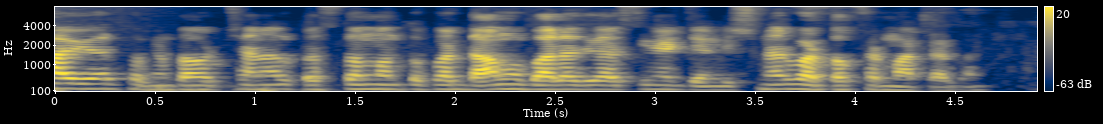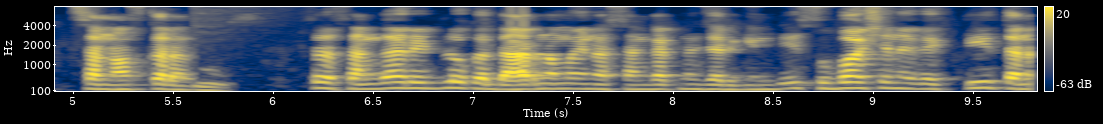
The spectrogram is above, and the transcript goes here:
హాయ్ గారు వెల్కమ్ టు అవర్ ఛానల్ ప్రస్తుతం మనతో పాటు దాము బాలాజీ గారు సీనియర్ జర్నలిస్ట్ ఉన్నారు. వారితో ఒకసారి మాట్లాడదాం. సార్ నమస్కారం. సార్ సంగారెడ్డిలో ఒక దారుణమైన సంఘటన జరిగింది. సుభాష్ అనే వ్యక్తి తన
